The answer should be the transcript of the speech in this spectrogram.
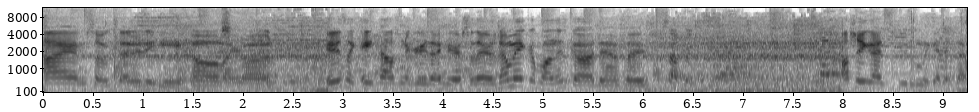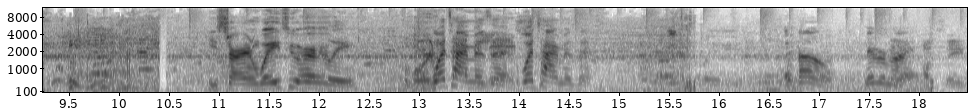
I am so excited to eat. Oh my god. It is like 8,000 degrees out here, so there is no makeup on this goddamn face. Stop it. I'll show you guys the food when we get it though. He's starting way too early. Oh, Lord, What time is it? What time is it? Oh, never mind. I'm safe.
